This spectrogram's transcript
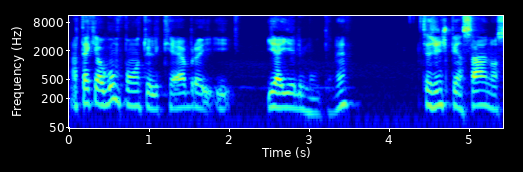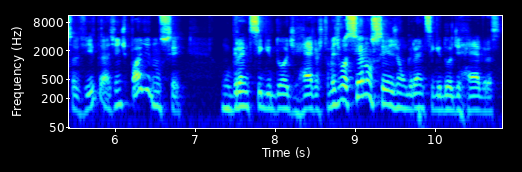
Até que a algum ponto ele quebra e, e aí ele muda. Né? Se a gente pensar na nossa vida, a gente pode não ser um grande seguidor de regras. Talvez você não seja um grande seguidor de regras.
